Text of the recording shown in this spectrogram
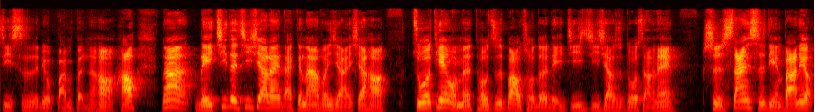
第四十六版本了哈。好，那累积的绩效呢，来跟大家分享一下哈。昨天我们投资报酬的累积绩效是多少呢？是三十点八六，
